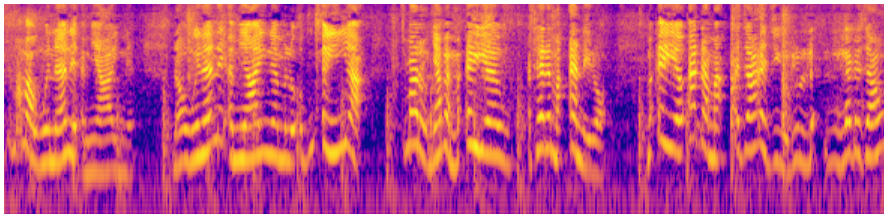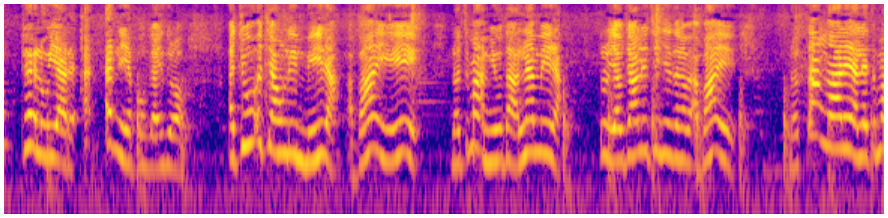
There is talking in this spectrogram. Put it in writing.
ကျမမဝန်ထမ်းတွေအများကြီးနဲ့ နော်ဝန်ထမ်းတွေအများကြီးနဲ့မလို့အခုအိမ်ကြီးကကျမတို့ညဘက်မအိပ်ရဘူးအထက်ထဲမှာအပ်နေတော့မအိပ်ရဘူးအပ်တာမှအကြားအကြီးကိုဒီလိုလက်တစ်ချောင်းထည့်လို့ရတယ်အအပ်နေတဲ့ပုံစံကြီးဆိုတော့အကျိုးအကြောင်းလေးမေးတာအဘရေနော်ကျမအမျိုးသားလှမ်းမေးတာသူတို့ယောက်ျားလေးချင်းချင်းစကားပဲအဘရေ နော်စငားတဲ့ကလည်းကျမ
